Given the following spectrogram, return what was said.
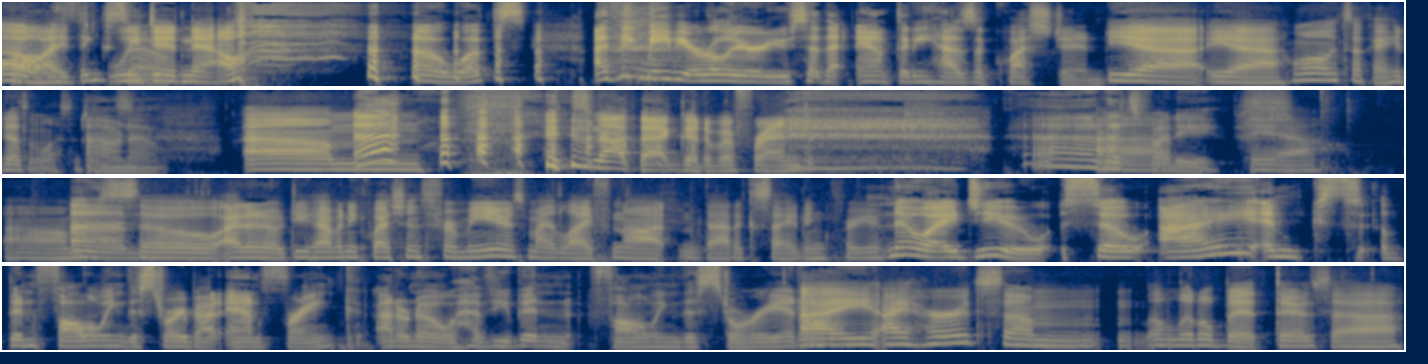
Oh, I think so. we did now. Oh, whoops. I think maybe earlier you said that Anthony has a question. yeah, yeah. Well, it's okay. He doesn't listen to Oh us. no. Um, he's not that good of a friend. Ah, that's Uh, funny. Yeah. Um, Um, so I don't know. Do you have any questions for me, or is my life not that exciting for you? No, I do. So I am been following the story about Anne Frank. I don't know. Have you been following this story at all? I I heard some a little bit. There's uh,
